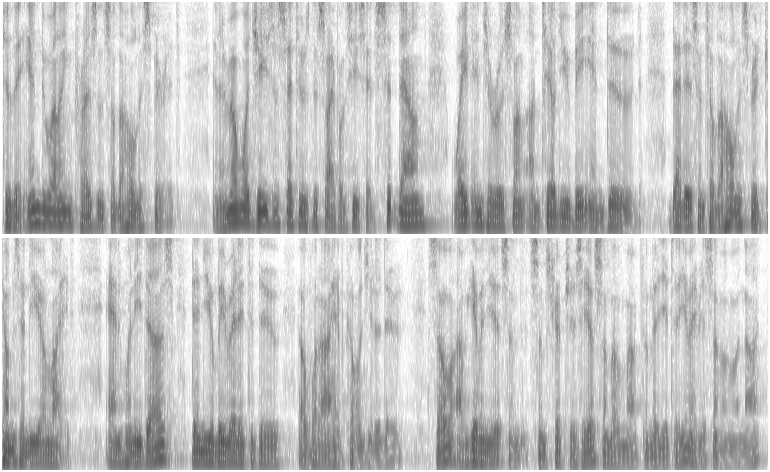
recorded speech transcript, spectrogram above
to the indwelling presence of the Holy Spirit. And remember what Jesus said to his disciples. He said, Sit down, wait in Jerusalem until you be endued. That is, until the Holy Spirit comes into your life. And when he does, then you'll be ready to do uh, what I have called you to do. So I've given you some, some scriptures here. Some of them are familiar to you, maybe some of them are not.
